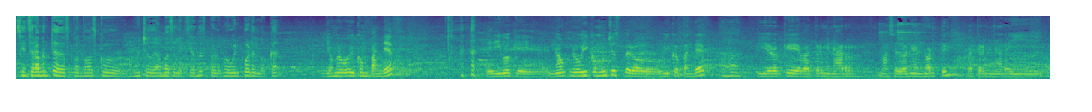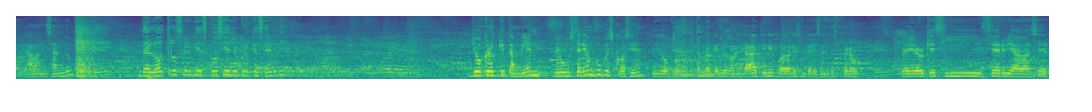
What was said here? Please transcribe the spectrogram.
Sinceramente desconozco mucho de ambas selecciones, pero me voy a ir por el local. Yo me voy con Pandev. Te digo que no, no ubico muchos, pero ubico a Pandev. Ajá. Y yo creo que va a terminar Macedonia del Norte. Va a terminar ahí avanzando. Del otro, Serbia-Escocia, yo creo que Serbia. Yo creo que también me gustaría un poco Escocia. Digo, por, lo que te comentaba, tiene jugadores interesantes, pero, pero yo creo que sí Serbia va a ser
